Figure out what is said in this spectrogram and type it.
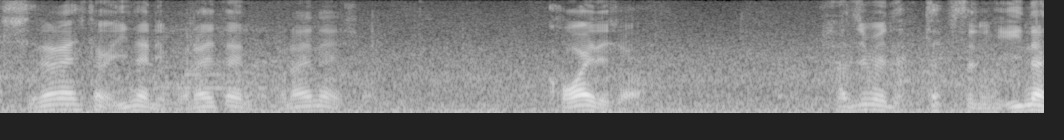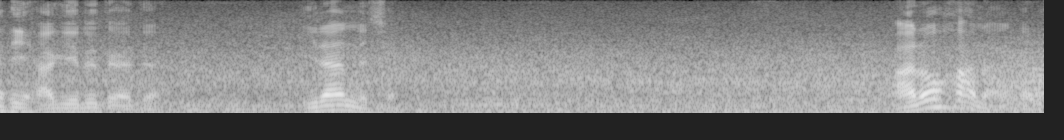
知らない人が稲荷もらいたいのもらえないでしょ。怖いでしょ初めて会った人に稲荷あげるって書いてある。いらんでしょ。アロハなんこれ。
